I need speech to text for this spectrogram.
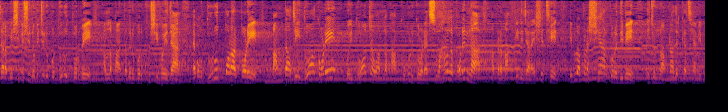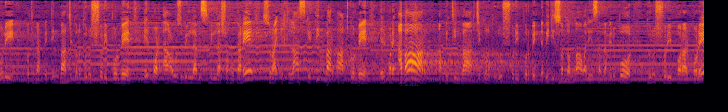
যারা বেশি বেশি নবীজির উপর দুরুদ পড়বে, আল্লাহ পাক তাদের উপর খুশি হয়ে যান এবং দুরুদ পড়ার পরে বান্দা যেই দোয়া করে, ওই দোয়াটাও আল্লাহ পাক কবুল করে নেন সুবহানাল্লাহ, পড়েন না। আপনারা মাহফিলে যারা এসেছেন, এগুলো আপনারা শেয়ার করে দিবেন। এজন্য আপনাদের কাছে আমি বলি, প্রথমে আপনি তিনবার যে কোনো দুরুদ শরীফ পড়বেন। এরপর আউজুবিল্লাহ বিসমিল্লাহ সহকারে সূরা ইখলাসকে তিনবার পাঠ করবেন। এরপরে আবার আপনি তিনবার যে কোনো দুরুজ শরীফ পড়বেন নবীজি সাল্লাহ আলী সাল্লামের উপর। দুরুজ শরীফ পড়ার পরে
